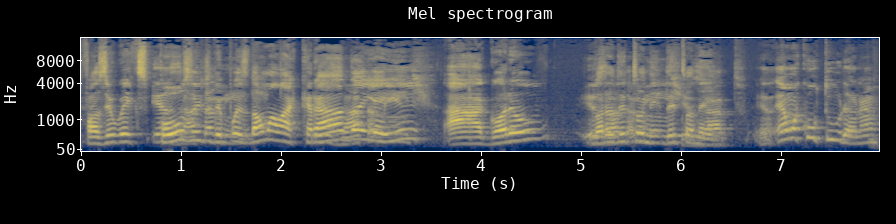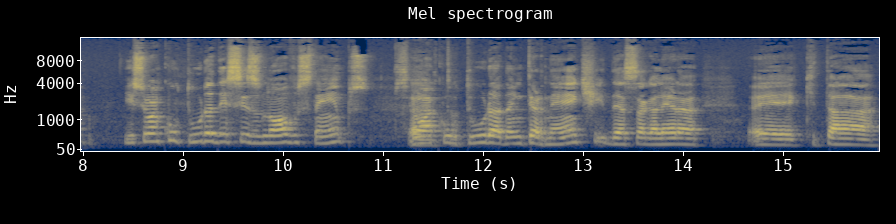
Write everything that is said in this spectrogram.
Fazer o exposed, Exatamente. depois dar uma lacrada e aí. Exatamente. Ah, agora eu. Agora eu detonei. Exatamente, detonei. exato. É é uma cultura, né? Isso é uma cultura desses novos tempos. É uma Certo. cultura da internet, dessa galera é, que está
